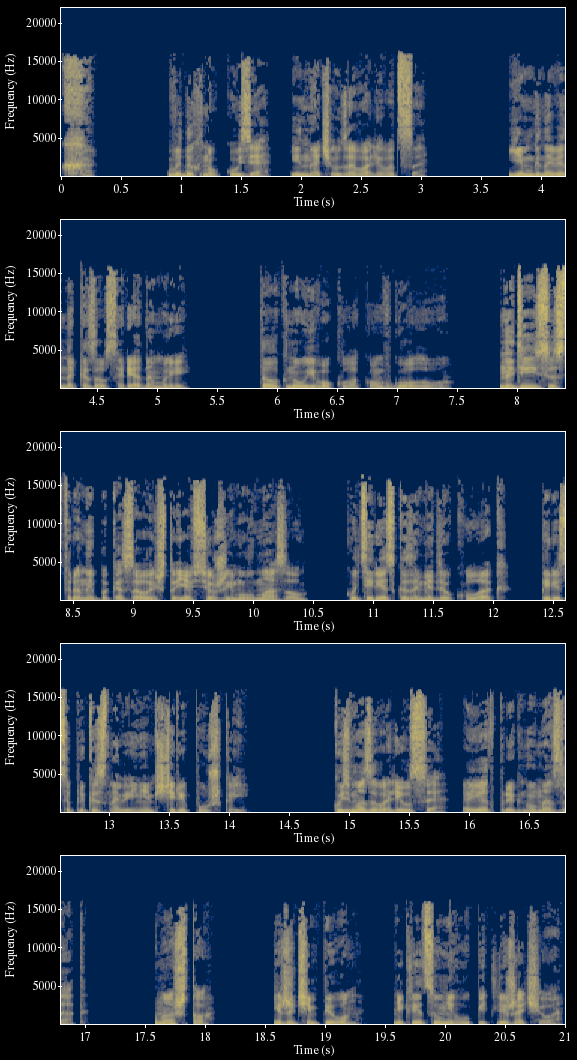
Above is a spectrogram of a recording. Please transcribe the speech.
Кх. Выдохнул Кузя и начал заваливаться. Я мгновенно оказался рядом и толкнул его кулаком в голову. Надеюсь, со стороны показалось, что я все же ему вмазал, хоть и резко замедлил кулак перед соприкосновением с черепушкой. Кузьма завалился, а я отпрыгнул назад. Ну а что? Я же чемпион, не к лицу мне лупить лежачего.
